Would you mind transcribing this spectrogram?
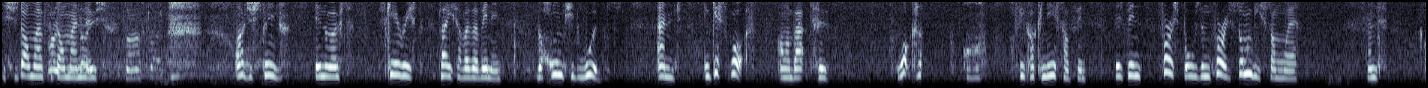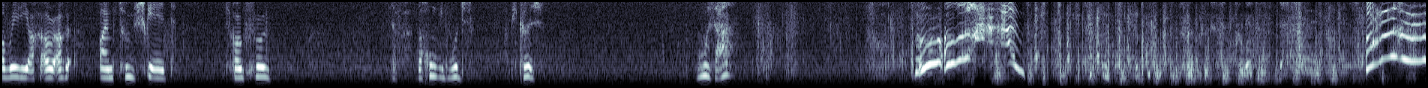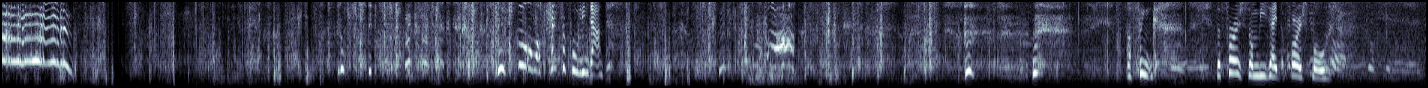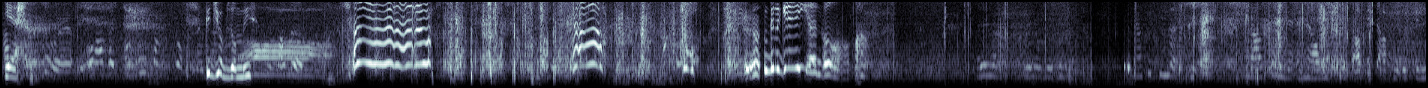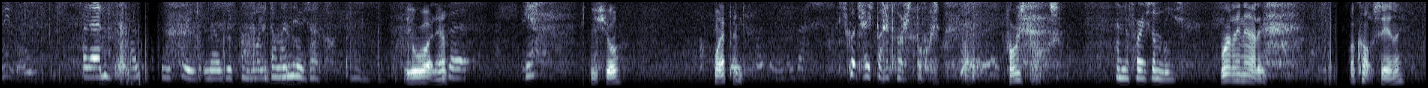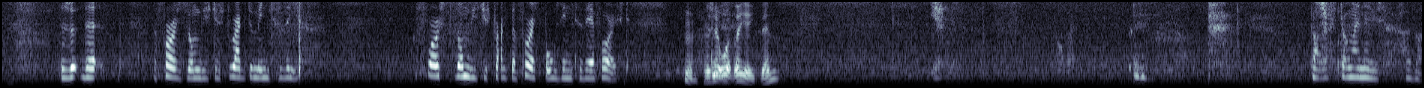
This is Man for Dollman News. I've just been in the most scariest place I've ever been in, the haunted woods. And and guess what? I'm about to. What can? I, oh, I think I can hear something. There's been forest bulls and forest zombies somewhere, and I really I, I, I'm too scared to go through the, the haunted woods because what was that? Oh, my pants are falling down. I think the forest zombies ate the forest bulls. Yeah. Good job, zombies. Ah! I'm gonna get eaten. Oh. And then I looked up in the trees and there was this Oh, I've done my news over. Are you alright now? But Yeah. Are you sure? What happened? I just got chased by the forest bulls Forest bulls. and the forest zombies. Where are they now then? I can't see any. There's a, the the forest zombies just dragged them into the forest zombies just dragged the forest bulls into their forest. Hmm. Is that what they eat then? Yes. Don't, don't my news. Over.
